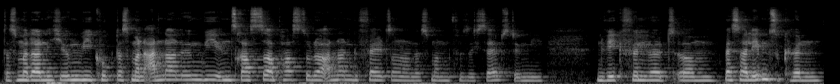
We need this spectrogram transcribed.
Dass man da nicht irgendwie guckt, dass man anderen irgendwie ins Raster passt oder anderen gefällt, sondern dass man für sich selbst irgendwie einen Weg findet, ähm, besser leben zu können.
